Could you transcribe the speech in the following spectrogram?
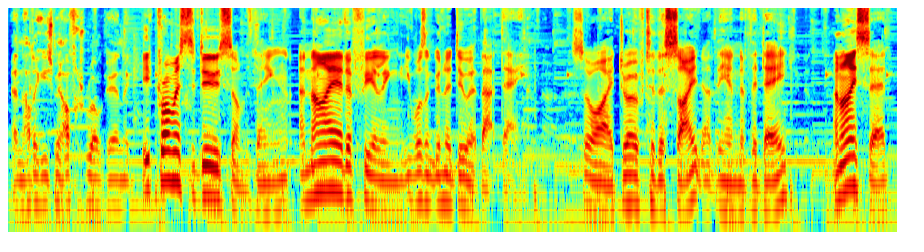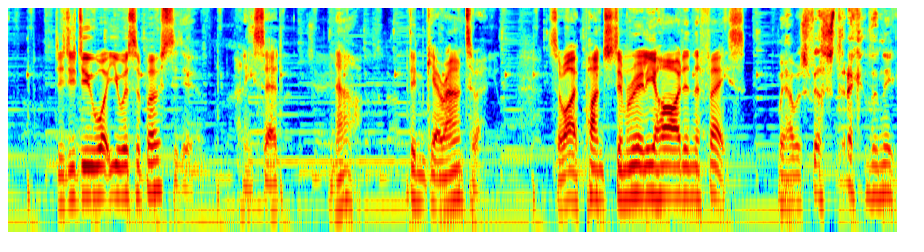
En had ik iets mee afgesproken. En ik, He'd promised to do something, and I had a feeling he wasn't going to do it that day. So I drove to the site at the end of the day and I said, Did you do what you were supposed to do? And he said, No, didn't get around to it. So I punched him really hard in the face. Maar hij was veel sterker dan ik.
